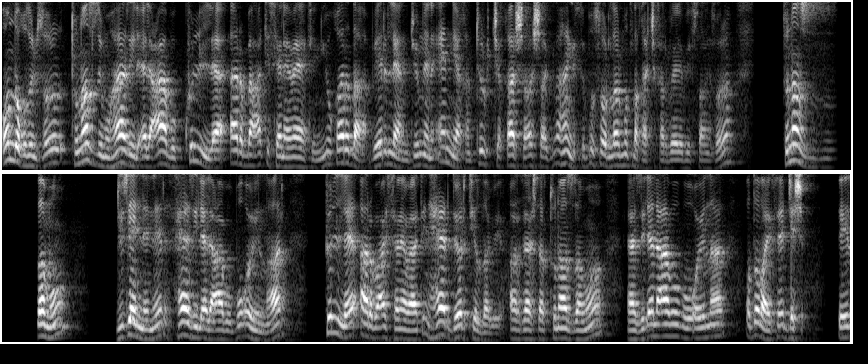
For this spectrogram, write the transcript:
19. soru Tunazzimu hazil el'abu kulle erba'ati senevatin Yukarıda verilen cümlenin en yakın Türkçe karşı aşağıdakiler hangisi? Bu sorular mutlaka çıkar böyle bir tane soru. Tunazzamu düzenlenir. Hazil el'abu bu oyunlar külle erba'i senevatin her 4 yılda bir. Arkadaşlar tunazzamu hazil el'abu bu oyunlar o dolayısıyla ceş değil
